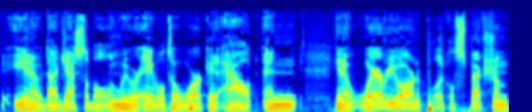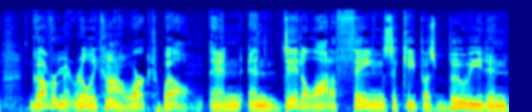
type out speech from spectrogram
you know digestible and we were able to work it out. And you know wherever you are in the political spectrum government really kind of worked well and and did a lot of things to keep us buoyed. And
